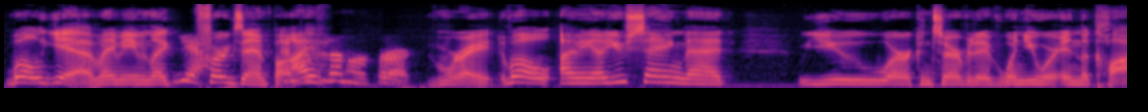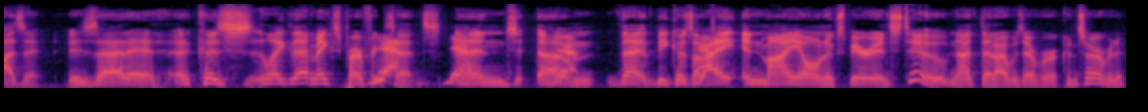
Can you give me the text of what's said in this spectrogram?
Well, yeah. I mean, like Yeah. for example, I most of them are correct. Right. Well, I mean, are you saying that you were conservative when you were in the closet? Is that it? Because like that makes perfect Yeah, sense. yeah, And um, that because. I, in my own experience too, not that I was ever a conservative,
